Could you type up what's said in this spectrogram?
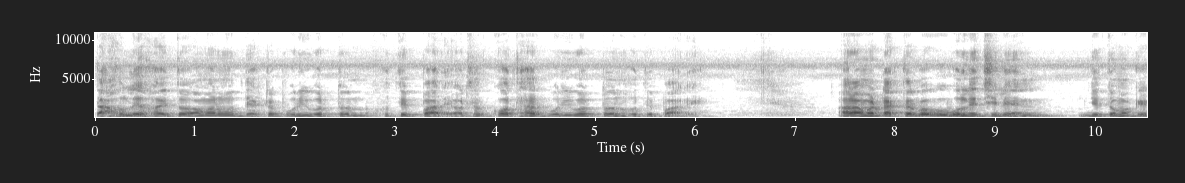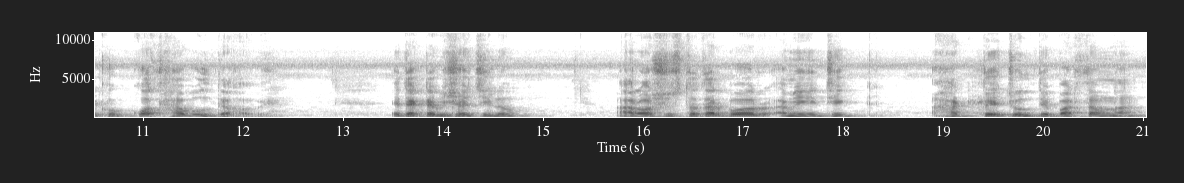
তাহলে হয়তো আমার মধ্যে একটা পরিবর্তন হতে পারে, অর্থাৎ কথার পরিবর্তন হতে পারে। আর আমার ডাক্তারবাবু বলেছিলেন যে তোমাকে খুব কথা বলতে হবে। এটা একটা বিষয় ছিল। আর অসুস্থতার পর আমি ঠিক হাঁটতে চলতে পারতাম না।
